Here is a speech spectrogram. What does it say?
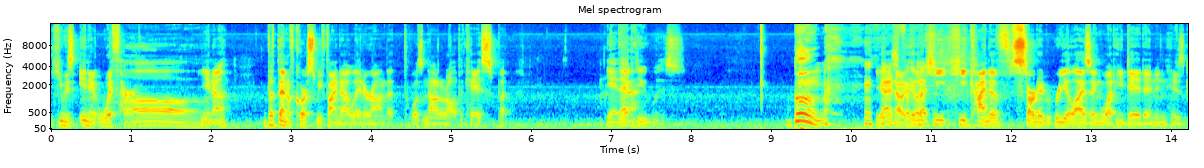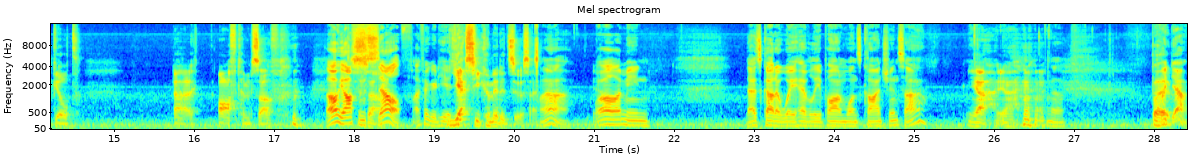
he was in it with her, Oh. you know. But then, of course, we find out later on that was not at all the case. But Yeah, that Yeah. dude was. Boom. Yeah, no, pretty like much- he he kind of started realizing what he did, and in his guilt, uh, offed himself. Oh, he offed so- himself. I figured he had. yes, he committed suicide. Ah. Well, I mean, that's got to weigh heavily upon one's conscience, huh? Yeah, yeah. No. but, But yeah.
